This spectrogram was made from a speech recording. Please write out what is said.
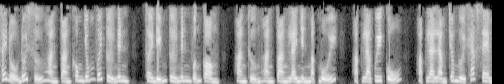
thái độ đối xử hoàn toàn không giống với Từ Ninh, thời điểm Từ Ninh vẫn còn, Hoàng thượng hoàn toàn là nhìn mặt mũi, hoặc là quy củ, hoặc là làm cho người khác xem,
